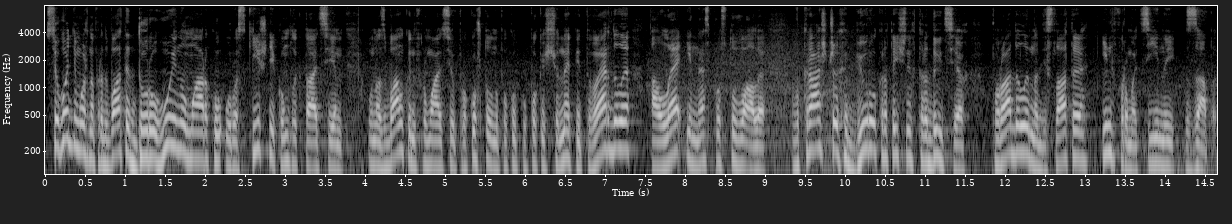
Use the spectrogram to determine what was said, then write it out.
сьогодні можна придбати дорогу іномарку у розкішній комплектації. У Нацбанку інформацію про коштовну покупку поки що не підтвердили, але і не спростували. В кращих бюрократичних традиціях порадили надіслати інформаційний запит.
